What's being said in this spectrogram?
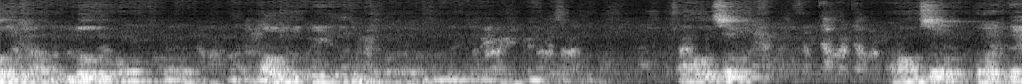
ಅದಕ್ಕೆ ನಾವು ಎಲ್ಲೋದ್ರೂ ನನಗೆ ಯಾವಾಗಲೂ ಕೈ ಹಿಡಿದು ಆಲ್ಸೋ ಆಲ್ಸೋ ಬರ್ಡೇ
